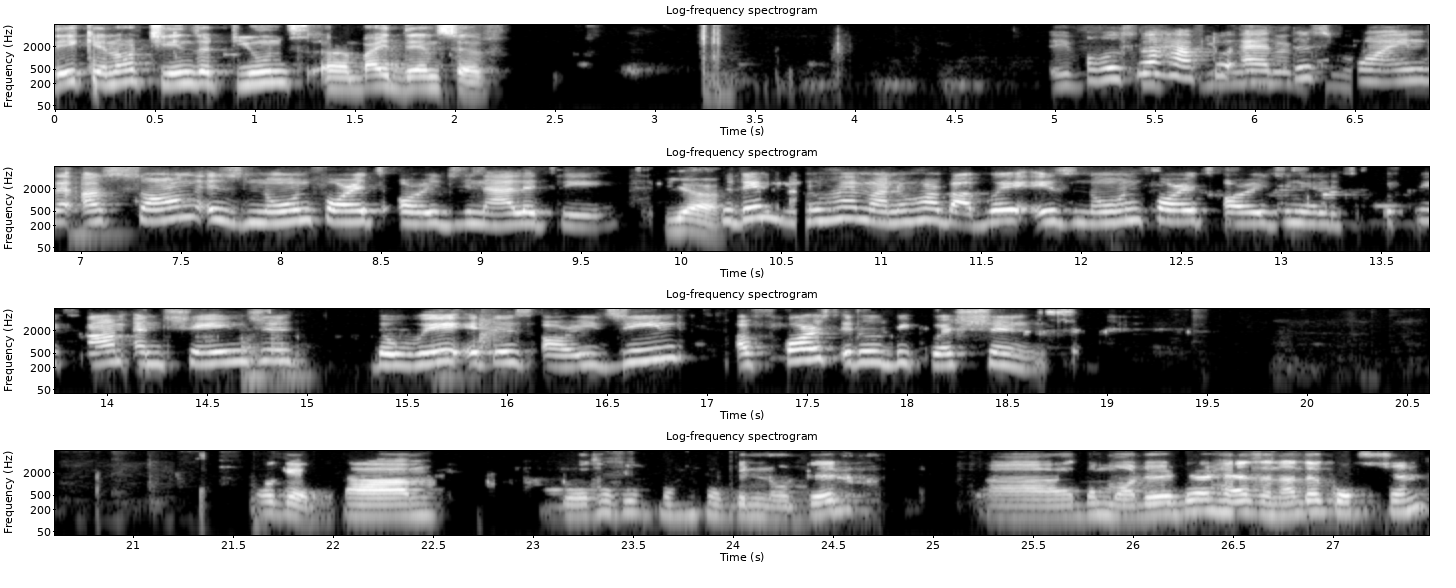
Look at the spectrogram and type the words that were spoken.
they cannot change the tunes by themselves If Also, I have to tunes add this good- point that a song is known for its originality. yeah Today, Manuhar Manohar Babue is known for its originality. If we come and change it the way it is origined, of course, it will be questioned. Okay. Um, both of your points have been noted. Uh, the moderator has another question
